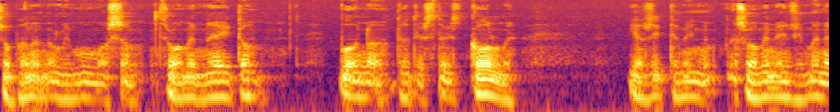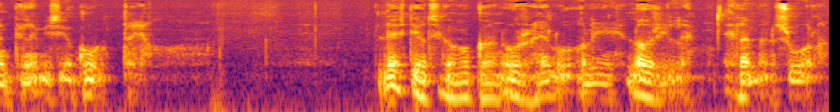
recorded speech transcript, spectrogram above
Sopanen oli muun muassa Suomen neito vuonna 1903 ja sitten Suomen ensimmäinen televisiokuuluttaja. Lehtiotsikon mukaan urheilu oli Loirille elämän suola.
